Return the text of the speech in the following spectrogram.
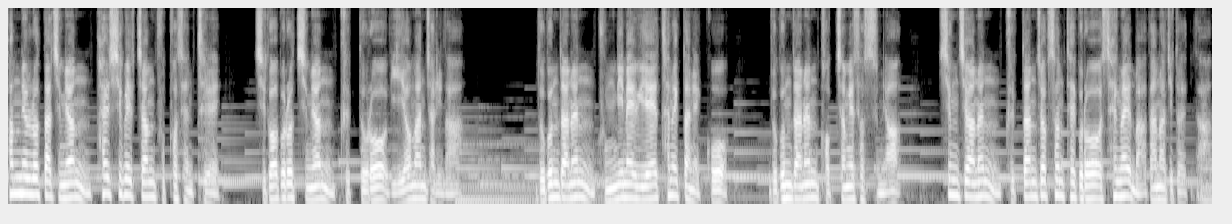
확률로 따지면 81.9%의 직업으로 치면 극도로 위험한 자리다. 누군가는 국민의위에 탄핵당했고 누군가는 법정에 섰으며 심지어는 극단적 선택으로 생을 마감하기도 했다.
